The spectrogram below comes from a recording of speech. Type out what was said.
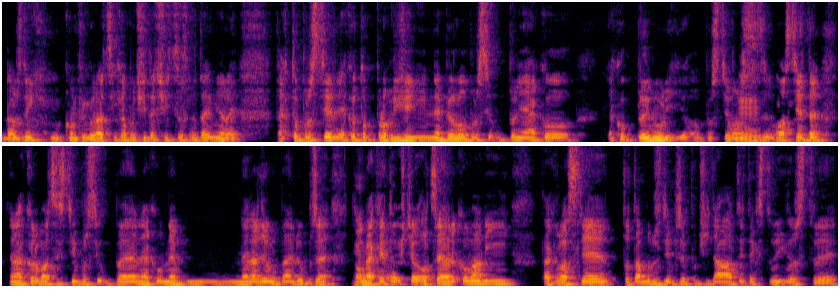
na různých konfiguracích a počítačích, co jsme tady měli, tak to prostě jako to prohlížení nebylo prostě úplně jako jako plynulý, jo. Prostě vlastně, mm. vlastně ten, ten akrobat si s tím prostě úplně jako ne, neradil úplně dobře. Tím, no, jak je to ještě océrkovaný, tak vlastně to tam různě přepočítává ty textové vrstvy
